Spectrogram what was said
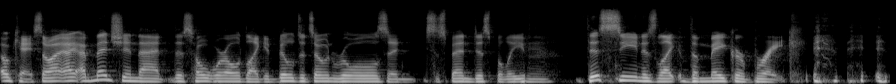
okay so I, I- mentioned that this whole world like it builds its own rules and suspend disbelief. Mm-hmm. This scene is like the make or break. It-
